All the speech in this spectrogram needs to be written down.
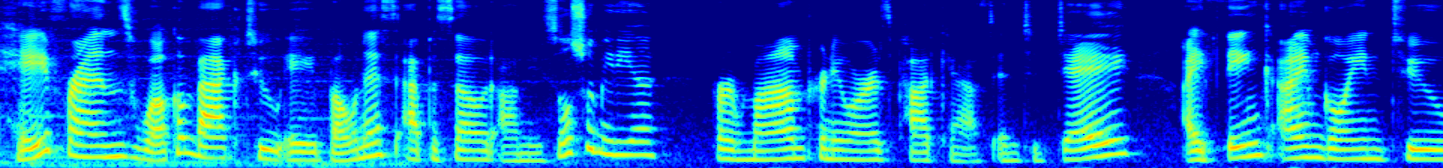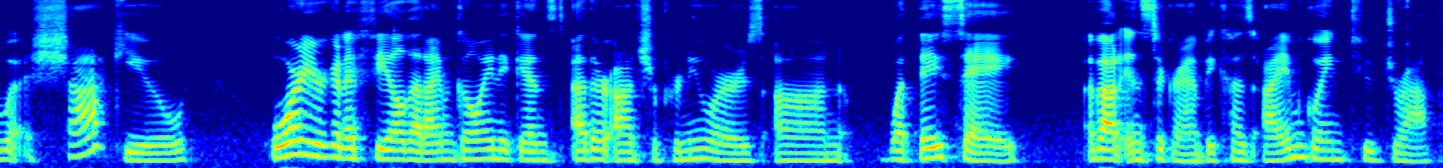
Hey, friends, welcome back to a bonus episode on the Social Media for Mompreneurs podcast. And today, I think I'm going to shock you, or you're going to feel that I'm going against other entrepreneurs on what they say about Instagram because I am going to drop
